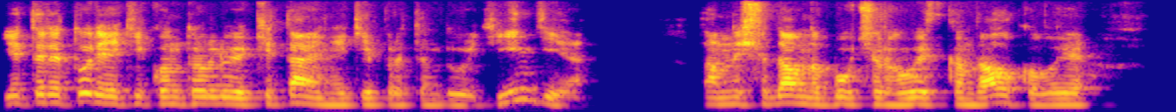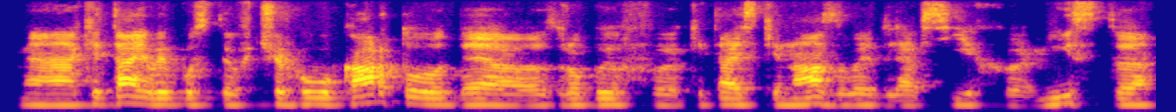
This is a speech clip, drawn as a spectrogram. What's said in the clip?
є території, які контролює Китай, на які претендують Індія. Там нещодавно був черговий скандал, коли е, Китай випустив чергову карту, де зробив е, китайські назви для всіх е, міст е,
